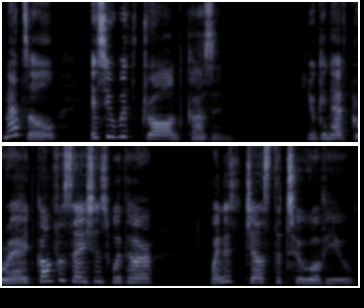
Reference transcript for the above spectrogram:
Metal is your withdrawn cousin. You can have great conversations with her when it's just the two of you,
